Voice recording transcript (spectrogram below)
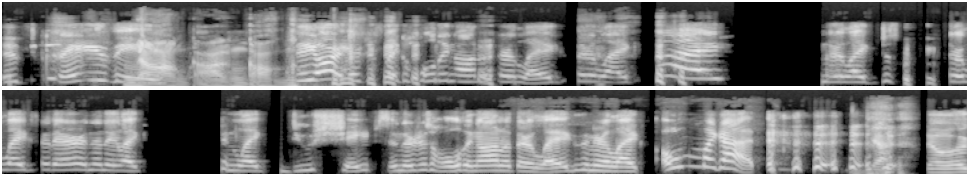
it's crazy. Gong, gong, gong. They are. They're just like holding on with their legs. They're like, hi. And they're like, just their legs are there, and then they like can like do shapes, and they're just holding on with their legs, and you're like, oh my god. Yeah. No, a,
